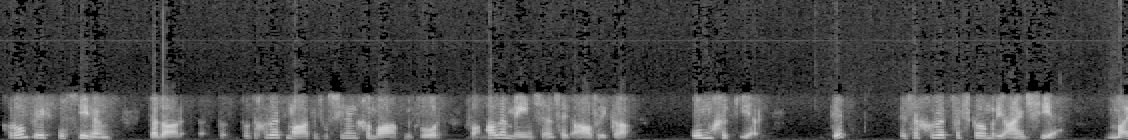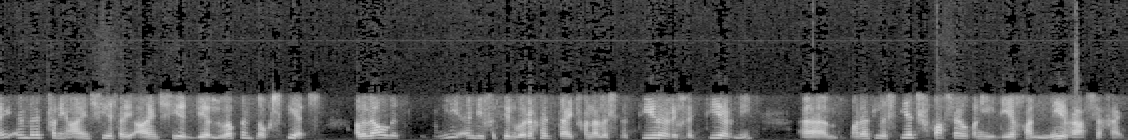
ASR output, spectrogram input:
grondwetsvoorsiening dat daar tot 'n groot mate voorsiening gemaak moet word vir alle mense in Suid-Afrika omgekeer. Dit is 'n groot verskil met die ANC my indruk van die ANC is dat die ANC deurlopend nog steeds alhoewel dit nie in die verteenwoordiging van hulle strukture reflekteer nie ehm um, maar dat hulle steeds vashou aan die idee van nie rassigheid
